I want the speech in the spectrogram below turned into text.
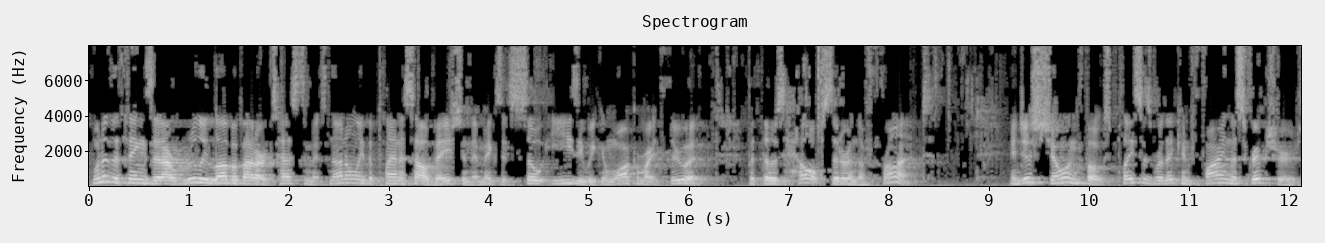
One of the things that I really love about our Testament is not only the plan of salvation that makes it so easy, we can walk them right through it, but those helps that are in the front. And just showing folks places where they can find the scriptures.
